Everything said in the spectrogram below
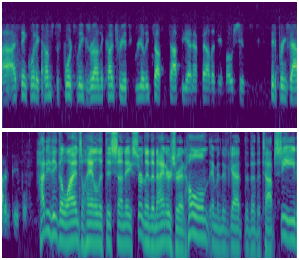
uh, I think, when it comes to sports leagues around the country, it's really tough to top the NFL and the emotions that it brings out in people. How do you think the Lions will handle it this Sunday? Certainly, the Niners are at home. I mean, they've got the, the, the top seed,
